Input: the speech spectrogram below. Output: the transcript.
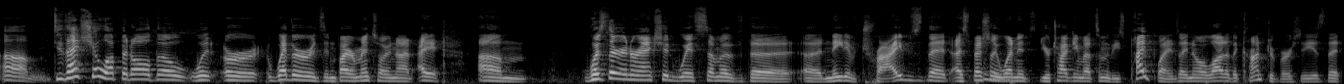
Um, Did that show up at all, though, wh- or whether it's environmental or not? I, um, was there interaction with some of the uh, native tribes that, especially Mm-hmm. when it's, you're talking about some of these pipelines? I know a lot of the controversy is that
